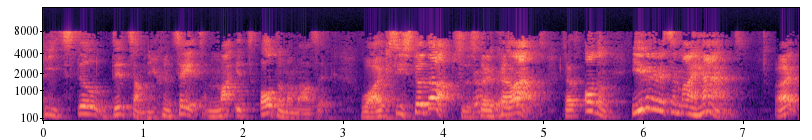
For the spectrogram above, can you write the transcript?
he still did something. You can say it's, it's Odom Amazik. Why? Because he stood up, so the stone Okay. fell out. So that's Odom. Even if it's in my hand, right?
